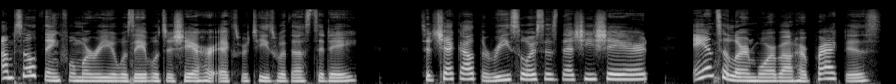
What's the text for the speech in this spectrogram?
I'm so thankful Maria was able to share her expertise with us today. To check out the resources that she shared and to learn more about her practice,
